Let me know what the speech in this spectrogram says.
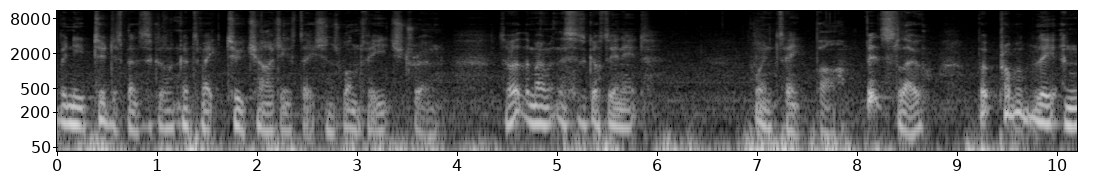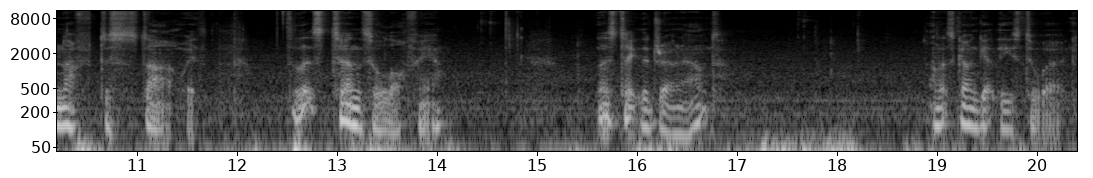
we need two dispensers because I'm going to make two charging stations, one for each drone. So at the moment this has got in it 0.8 bar. Bit slow, but probably enough to start with. So let's turn this all off here. Let's take the drone out. And let's go and get these to work.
